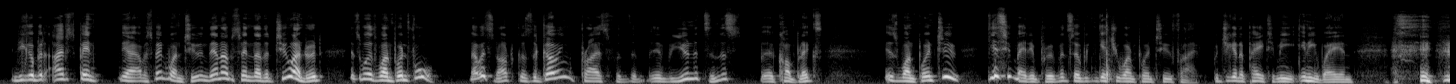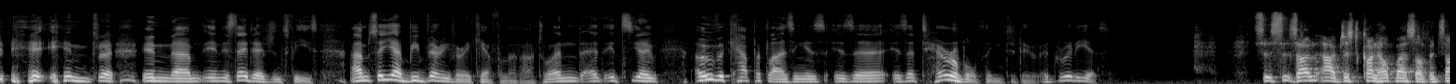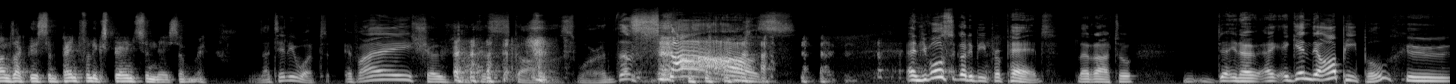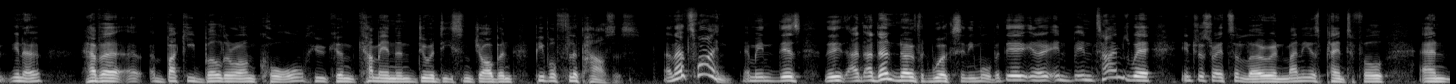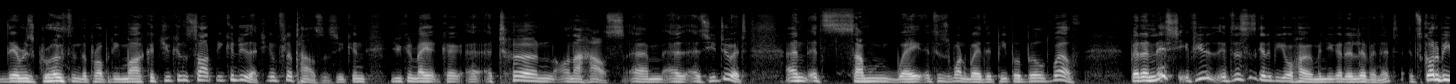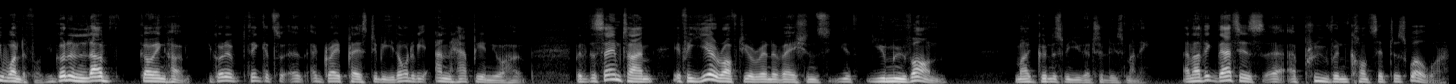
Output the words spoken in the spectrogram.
And you go, but I've spent, yeah, I've spent one two, and then I've spent another 200. It's worth 1.4. No, it's not, because the going price for the units in this uh, complex is 1.2. Yes, you've made improvements, so we can get you 1.25, which you're going to pay to me anyway in in in um, in estate agents' fees. Um, so yeah, be very very careful, at Lerato. And it's you know, overcapitalizing is is a is a terrible thing to do. It really is. So, so, I just can't help myself. It sounds like there's some painful experience in there somewhere. I tell you what, if I showed you the scars, Warren, the scars, and you've also got to be prepared Lerato. You know, again, there are people who, you know, have a, a bakkie builder on call who can come in and do a decent job, and people flip houses and that's fine. I mean, there's, I, I, don't know if it works anymore, but there, you know, in, in times where interest rates are low and money is plentiful and there is growth in the property market, you can start, you can do that. You can flip houses. You can, you can make a, a, a turn on a house um, as, as you do it, and it's some way. It is one way that people build wealth. But unless if you if this is going to be your home and you're going to live in it, it's got to be wonderful. You've got to love going home. You've got to think it's a, a great place to be. You don't want to be unhappy in your home. But at the same time, if a year after your renovations you, you move on, my goodness me, you're going to lose money. And I think that is a, a proven concept as well, Warren.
